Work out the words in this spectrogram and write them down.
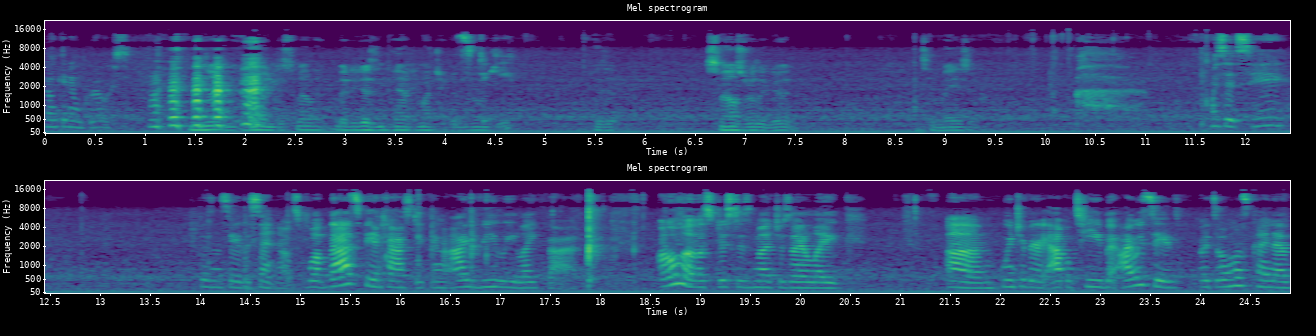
Don't get him gross. no, I to smell it, but he doesn't have much of it. It's sticky. Is it? Smells really good. It's amazing. What does it say? It doesn't say the scent notes. Well, that's fantastic, and I really like that. Almost just as much as I like um, winterberry apple tea, but I would say it's, it's almost kind of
